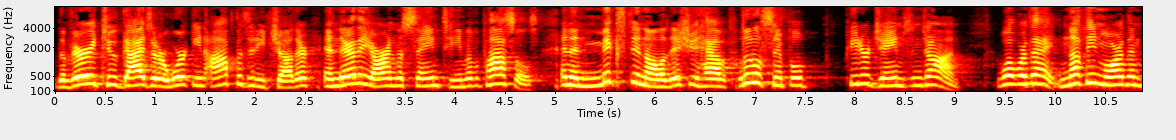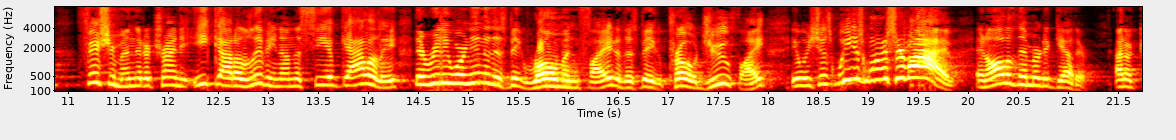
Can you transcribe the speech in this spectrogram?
the very two guys that are working opposite each other, and there they are in the same team of apostles. And then mixed in all of this, you have little simple Peter, James, and John. What were they? Nothing more than fishermen that are trying to eke out a living on the Sea of Galilee. They really weren't into this big Roman fight or this big pro-Jew fight. It was just, we just want to survive. And all of them are together. I don't,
